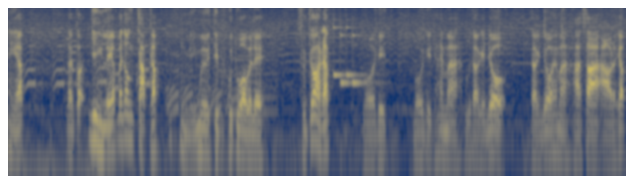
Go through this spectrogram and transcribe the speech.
นี่ครับ แล้วก็ยิงเลยครับไม่ต้องจับครับหนีมือทีมกูตัวไปเลย สุดยอดครับโมดิตโมดิตให้มาบูตาเกนโยบูตาเกนโยให้มาฮาซาเอาเลยครับ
